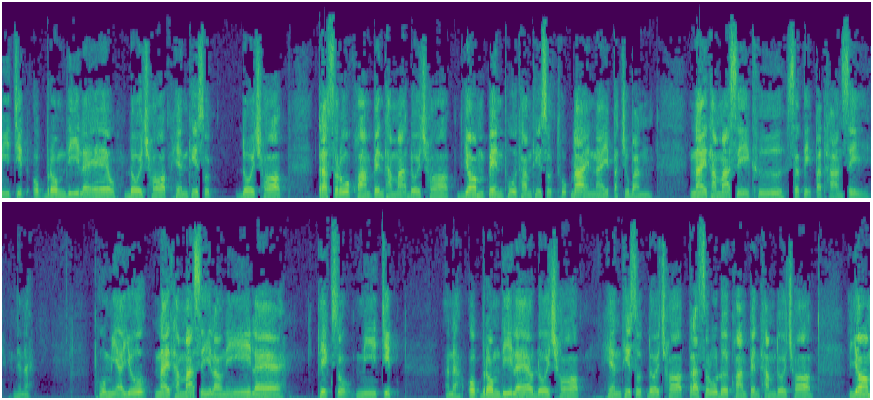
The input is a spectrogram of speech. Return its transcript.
มีจิตอบรมดีแล้ว โดยชอบเห็นที่สุดโดยชอบ ตรัสรู้ความเป็นธรรมะโดยชอบ ย่อมเป็นผู้ทำที่สุดทุกได้ในปัจจุบัน ในธรรมะสี่คือสติปัฏฐานสี่เนี่ยนะผู้มีอายุในธรรมะสี่เหล่านี้แล ภิกษุมีจิตนะอบรมดีแล้วโดยชอบ เห็นที่สุดโดยชอบ ตรัสรู้โดยความเป็นธรรมโดยชอบ ย่อม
